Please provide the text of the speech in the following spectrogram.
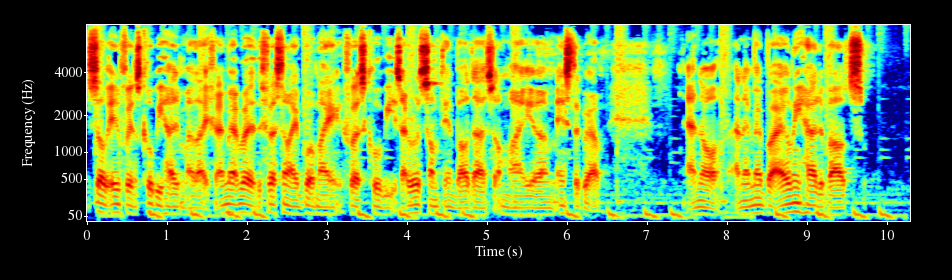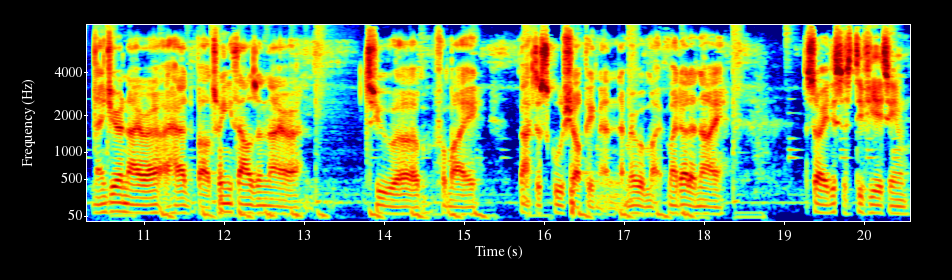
so influence Kobe had in my life. I remember the first time I bought my first Kobe's, I wrote something about that on my um, Instagram and all. And I remember I only had about Nigerian naira. I had about twenty thousand naira to uh, for my back to school shopping. And I remember my, my dad and I. Sorry, this is deviating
